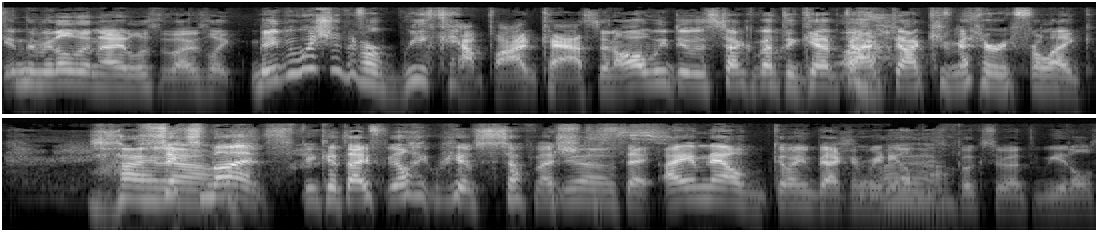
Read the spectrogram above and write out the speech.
In the middle of the night, Elizabeth, I was like, maybe we should have a recap podcast. And all we do is talk about the Get Back documentary for like six months because I feel like we have so much yes. to say. I am now going back and reading all these books about the Beatles.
